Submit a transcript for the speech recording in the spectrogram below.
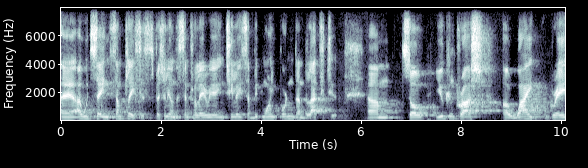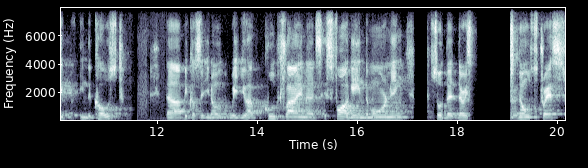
uh, I would say, in some places, especially on the central area in Chile, it's a bit more important than the latitude. Um, so you can crush a white grape in the coast uh, because you know we, you have cool climates, it's foggy in the morning, so that there is no stress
